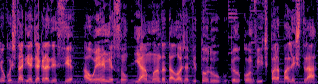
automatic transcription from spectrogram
Eu gostaria de agradecer ao Emerson e à Amanda da loja Vitor Hugo pelo convite para palestrar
